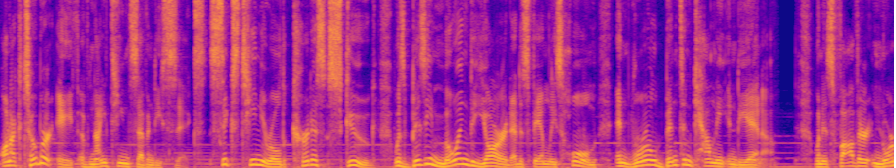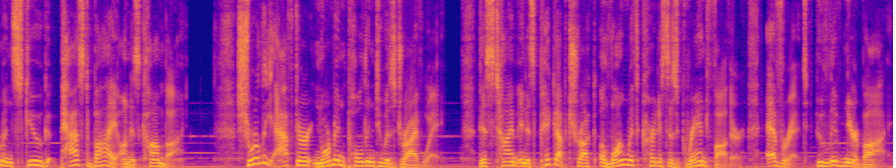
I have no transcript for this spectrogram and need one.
On October 8th of 1976, 16-year-old Curtis Skoog was busy mowing the yard at his family's home in rural Benton County, Indiana, when his father, Norman Skoog, passed by on his combine. Shortly after, Norman pulled into his driveway, this time in his pickup truck along with Curtis's grandfather, Everett, who lived nearby.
